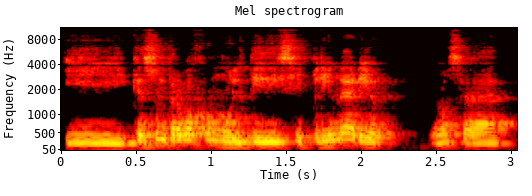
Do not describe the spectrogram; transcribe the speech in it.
y que es un trabajo multidisciplinario. O sea,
